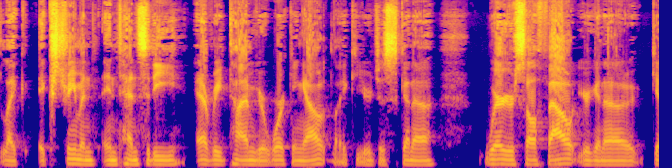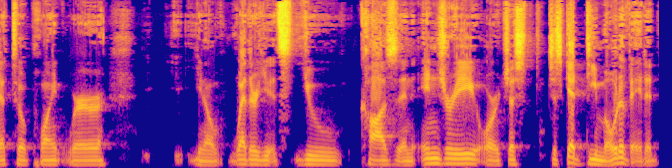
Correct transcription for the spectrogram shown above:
like extreme in- intensity every time you're working out like you're just gonna wear yourself out. You're gonna get to a point where you know whether it's you cause an injury or just just get demotivated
